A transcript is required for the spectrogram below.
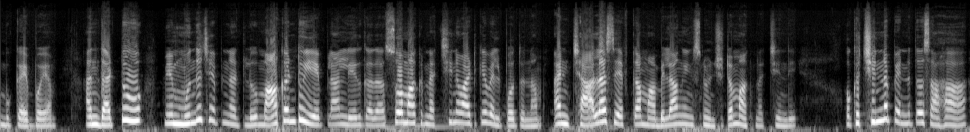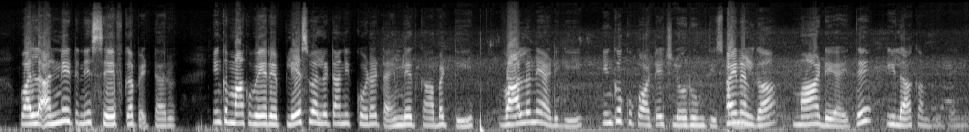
బుక్ అయిపోయాం. అండ్ దట్టు మేము ముందు చెప్పినట్లు మాకంటూ ఏ ప్లాన్ లేదు కదా సో మాకు నచ్చిన వాటికే వెళ్ళిపోతున్నాం. అండ్ చాలా సేఫ్గా మా బిలాంగింగ్స్ని ఉంచడం మాకు నచ్చింది. ఒక చిన్న పెన్నుతో సహా వాళ్ళ అన్నిటినీ సేఫ్గా పెట్టారు. ఇంకా మాకు వేరే ప్లేస్ వెళ్ళటానికి కూడా టైం లేదు కాబట్టి వాళ్ళనే అడిగి ఇంకొక కాటేజ్లో రూమ్ తీసు ఫైనల్గా మా డే అయితే ఇలా కంప్లీట్ అయింది.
